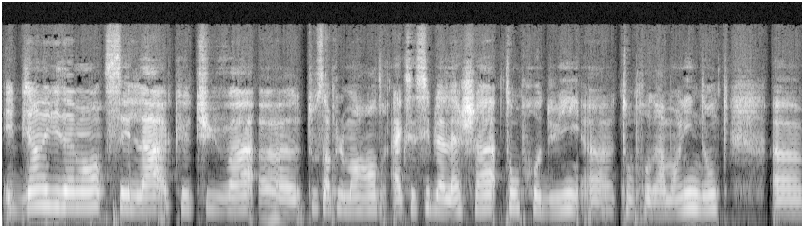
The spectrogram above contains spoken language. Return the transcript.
Et bien évidemment, c'est là que tu vas euh, tout simplement rendre accessible à l'achat ton produit, euh, ton programme en ligne, donc euh,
